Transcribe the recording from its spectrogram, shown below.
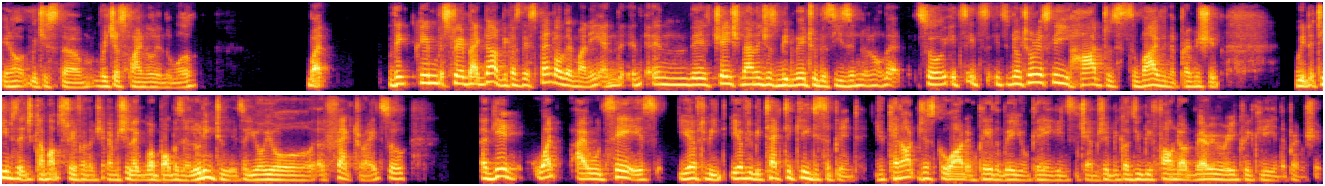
You know, which is the richest final in the world. But they came straight back down because they spent all their money and and they changed managers midway through the season and all that. So it's it's it's notoriously hard to survive in the Premiership with the teams that come up straight from the Championship, like what Bob was alluding to. It's a yo-yo effect, right? So again, what I would say is you have to be you have to be tactically disciplined. You cannot just go out and play the way you're playing against the Championship because you'll be found out very very quickly in the Premiership.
